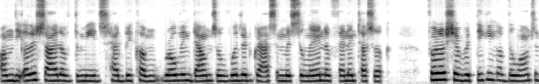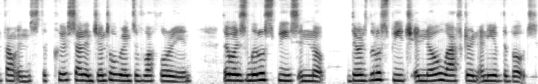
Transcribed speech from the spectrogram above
on the other side of the meads had become rolling downs of withered grass amidst the land of fen and tussock. Frodo shivered, thinking of the lawns and fountains, the clear sun and gentle rains of Lothlorien. There was little speech and no there was little speech and no laughter in any of the boats.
